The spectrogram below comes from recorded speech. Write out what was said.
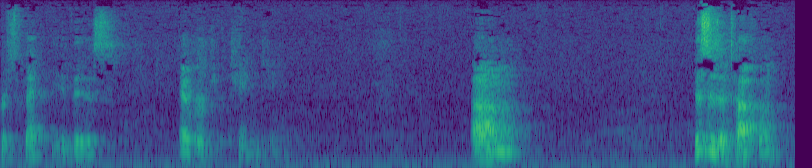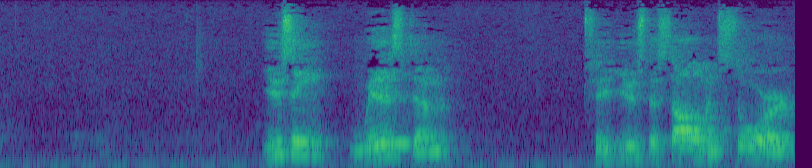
perspective is ever changing. Um, this is a tough one. Using wisdom to use the Solomon sword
